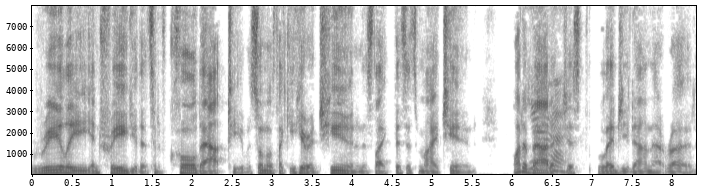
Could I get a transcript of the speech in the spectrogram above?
really intrigued you that sort of called out to you? It's almost like you hear a tune and it's like, this is my tune. What about yeah. it just led you down that road?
